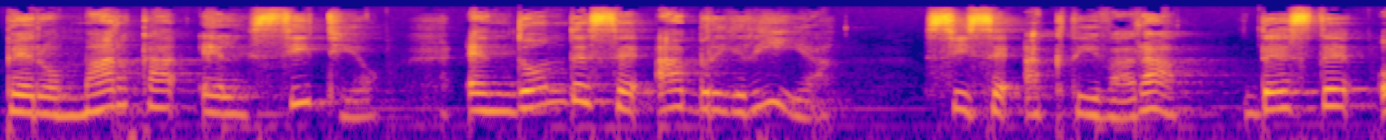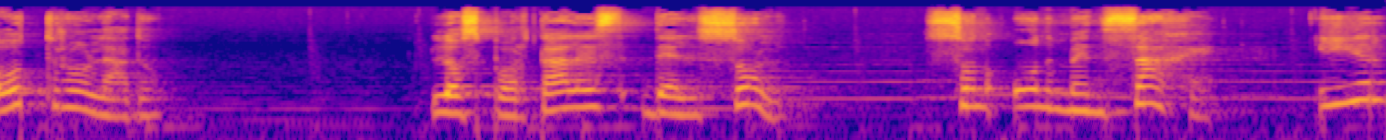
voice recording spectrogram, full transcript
pero marca el sitio en donde se abriría si se activará desde otro lado. Los portales del sol son un mensaje, ir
